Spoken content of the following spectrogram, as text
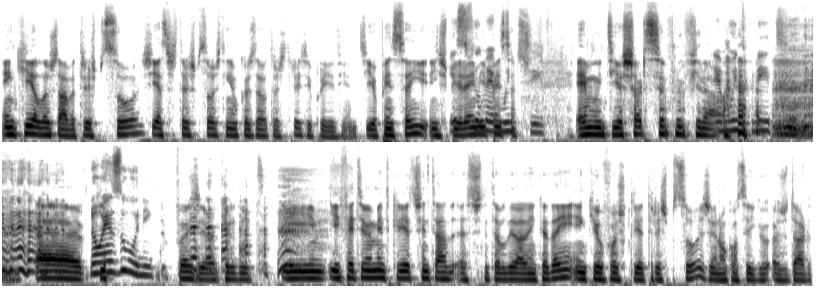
em que ele ajudava três pessoas e essas três pessoas tinham que ajudar outras três e por aí adiante. E eu pensei, inspirei-me e é pensei. Muito giro. É muito, e eu choro sempre no final. É muito bonito. uh, Não és o único. Pois, eu acredito. E, e efetivamente queria a sustentabilidade em cadeia, em que eu vou escolher três pessoas. Eu não consigo ajudar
